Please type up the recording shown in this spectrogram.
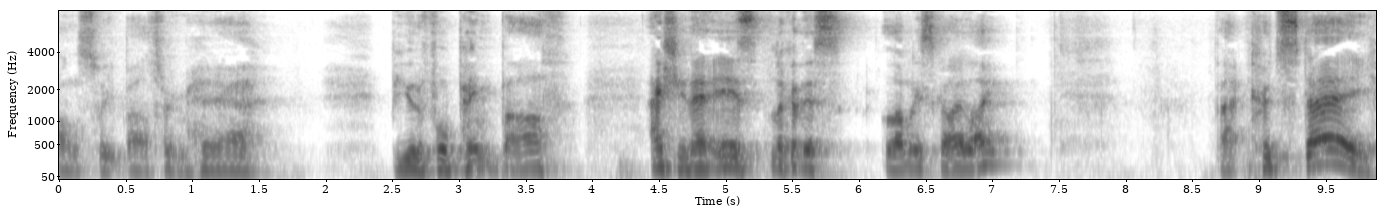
ensuite bathroom here. Beautiful pink bath. Actually, there is, look at this lovely skylight. That could stay.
